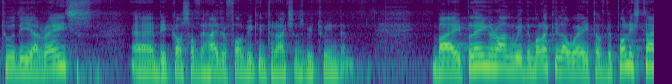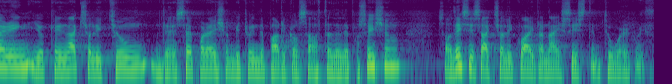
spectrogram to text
2D arrays uh, because of the hydrophobic interactions between them. By playing around with the molecular weight of the polystyrene, you can actually tune the separation between the particles after the deposition. So this is actually quite a nice system to work with.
